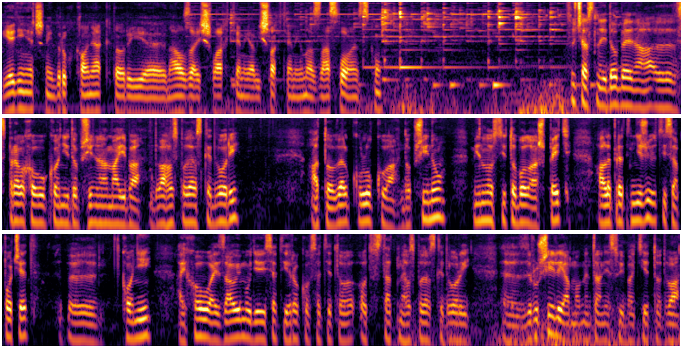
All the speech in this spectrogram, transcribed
jedinečný druh konia, ktorý je naozaj šlachtený a vyšlachtený u nás na Slovensku. V súčasnej dobe na e, spravochovu koní Dobšina má iba dva hospodárske dvory, a to Veľkú Luku a Dobšinu. V minulosti to bolo až 5, ale pred znižujúci sa počet e, koní, aj chovu, aj záujmu 90. rokov sa tieto ostatné hospodárske dvory e, zrušili a momentálne sú iba tieto dva.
